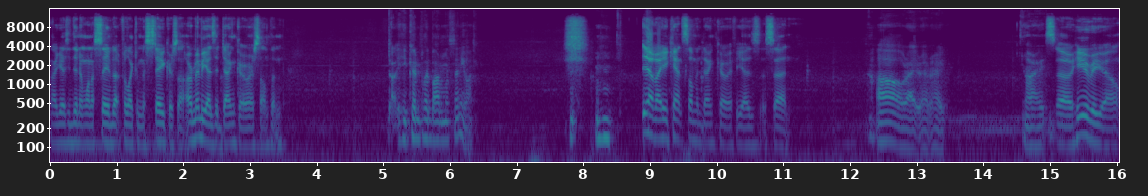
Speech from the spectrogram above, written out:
I guess he didn't want to save that for like a mistake or something. Or maybe as a Denko or something. Uh, He couldn't play bottomless anyway. Yeah, but he can't summon Denko if he has a set. Oh, right, right, right. Alright. So here we go.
